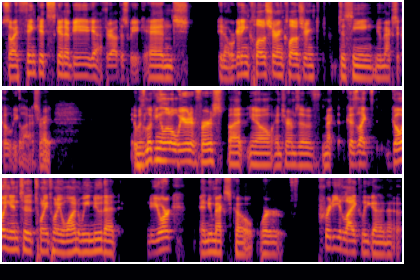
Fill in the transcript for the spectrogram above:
so I think it's going to be yeah throughout this week, and you know we're getting closer and closer to seeing New Mexico legalized, right? it was looking a little weird at first, but you know, in terms of because like going into 2021, we knew that New York and New Mexico were pretty likely going to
